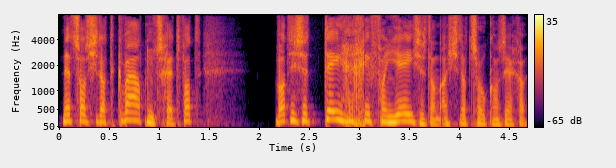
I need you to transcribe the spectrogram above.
net zoals je dat kwaad nu schetst, wat, wat is het tegengif van Jezus dan, als je dat zo kan zeggen?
